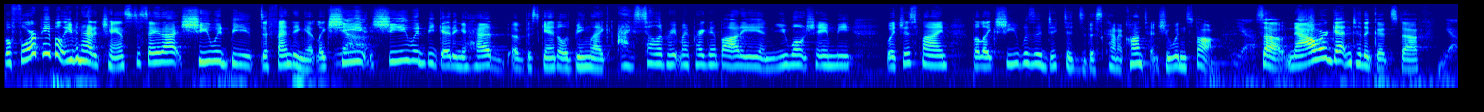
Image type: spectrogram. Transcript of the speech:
Before people even had a chance to say that, she would be defending it. Like, she, Yeah. she would be getting ahead of the scandal of being like, I celebrate my pregnant body and you won't shame me, which is fine. But like, she was addicted to this kind of content. She wouldn't stop. Yeah. So now we're getting to the good stuff. Yeah.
